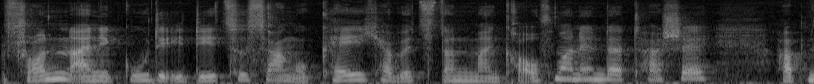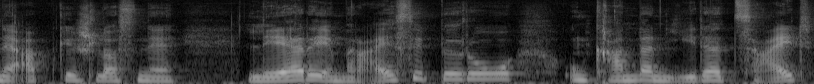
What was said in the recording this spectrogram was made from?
schon eine gute Idee zu sagen, okay, ich habe jetzt dann meinen Kaufmann in der Tasche, habe eine abgeschlossene Lehre im Reisebüro und kann dann jederzeit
